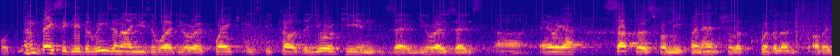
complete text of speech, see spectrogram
Well, basically, the reason I use the word Euroquake is because the European zone, Eurozone uh, area, suffers from the financial equivalent of a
